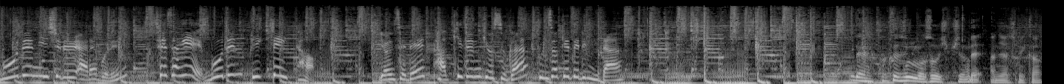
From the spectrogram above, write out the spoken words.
모든 이슈를 알아보는 세상의 모든 빅데이터. 연세대 박희준 교수가 분석해드립니다. 네, 박 교수님 어서 오십시오. 네, 안녕하십니까.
